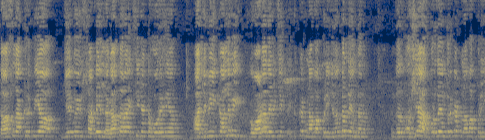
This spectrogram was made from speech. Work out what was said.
10 ਲੱਖ ਰੁਪਇਆ ਜੇ ਕੋਈ ਸਾਡੇ ਲਗਾਤਾਰ ਐਕਸੀਡੈਂਟ ਹੋ ਰਹੇ ਆ, ਅੱਜ ਵੀ ਕੱਲ ਵੀ ਗਵਾੜਾ ਦੇ ਵਿੱਚ ਇੱਕ ਘਟਨਾ ਵਾਪਰੀ ਜਲੰਧਰ ਦੇ ਅੰਦਰ ਹੁਸ਼ਿਆਰਪੁਰ ਦੇ ਅੰਦਰ ਘਟਨਾ ਵਾਪਰੀ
